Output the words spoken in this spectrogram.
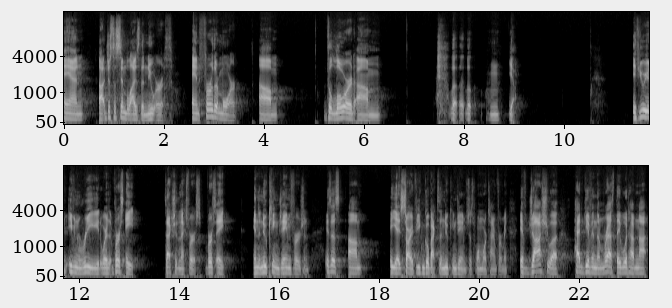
And uh, just to symbolize the new earth. And furthermore, um, the Lord, um, hmm, yeah. If you even read, where verse 8, it's actually the next verse, verse 8, in the New King James Version. It says, um, yeah, sorry, if you can go back to the New King James just one more time for me. If Joshua had given them rest, they would have not,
